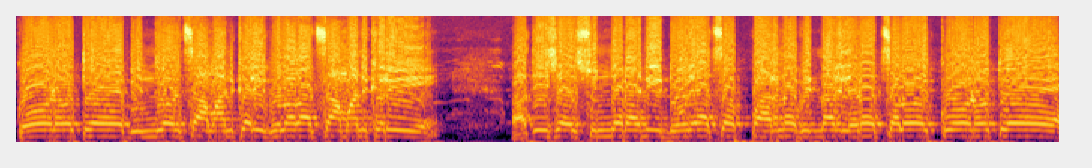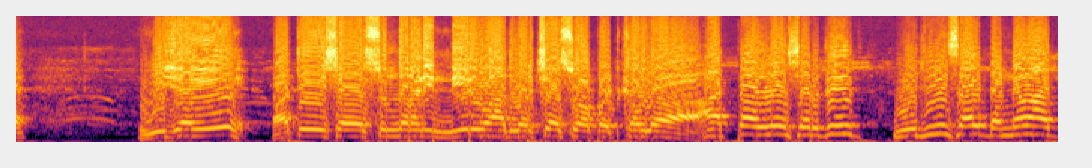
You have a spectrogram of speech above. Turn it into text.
कोण होतोय? बिंजोरचा मानकरी गुलाबाचा मानकरी. अतिशय सुंदर आणि डोळ्याचं पारणं भिडणारी लढत चालू आहे. कोण होतोय? विजयी अतिशय सुंदर आणि निर्वाद वर्चस्व पटकावलं. आता शर्दीत उजवी साहेब धन्यवाद.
